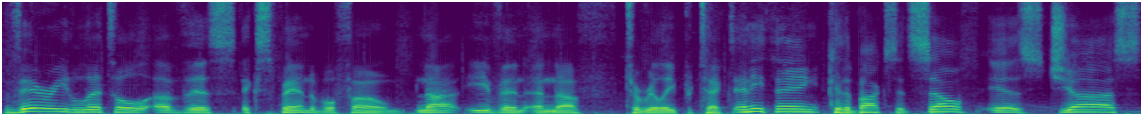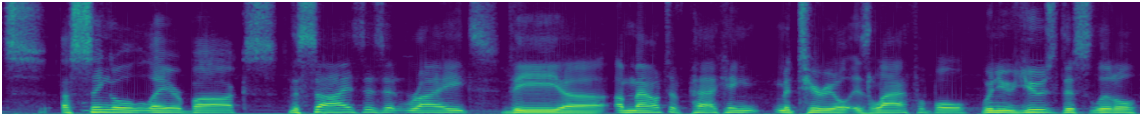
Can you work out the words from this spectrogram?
very little of this expandable foam, not even enough to really protect anything. Okay, the box itself is just a single layer box. The size isn't right. The uh, amount of packing material is laughable. When you use this little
